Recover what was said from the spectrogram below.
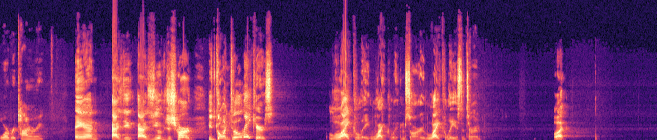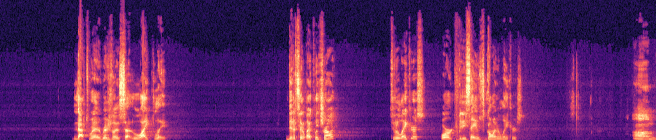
or retiring." And as you as you have just heard, he's going to the Lakers. Likely, likely. I'm sorry. Likely is the term. What? That's what it originally said. Likely. Did it say likely, Charlie? To the Lakers? Or did he say he was going to Lakers? Um,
